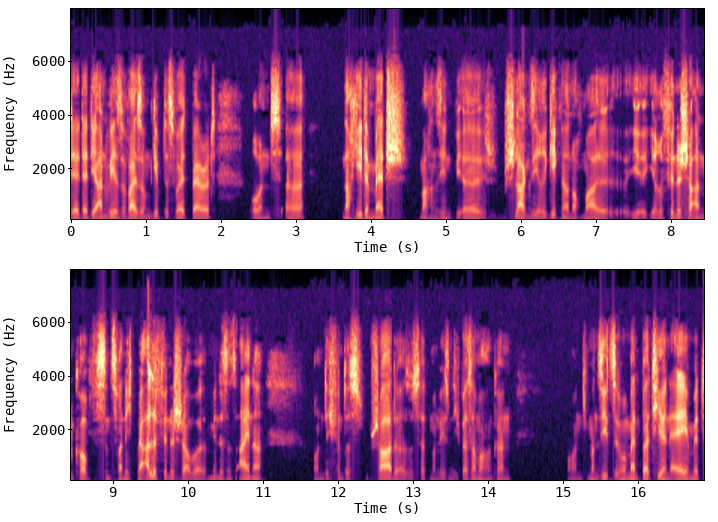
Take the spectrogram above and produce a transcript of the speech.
der, der die Anweisungen gibt, ist Wade Barrett und äh, nach jedem Match machen sie, äh, schlagen sie ihre Gegner nochmal ihre Finisher an den Kopf. Es sind zwar nicht mehr alle Finisher, aber mindestens einer. Und ich finde das schade, also das hätte man wesentlich besser machen können. Und man sieht es im Moment bei TNA mit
